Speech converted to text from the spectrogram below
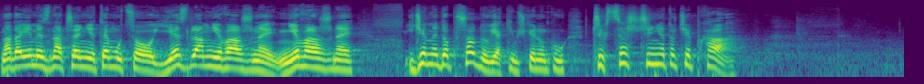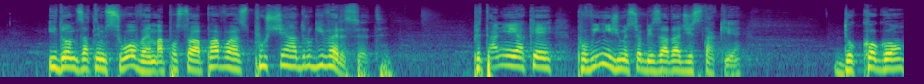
nadajemy znaczenie temu, co jest dla mnie ważne, nieważne. Idziemy do przodu w jakimś kierunku. Czy chcesz, czy nie, to cię pcha. Idąc za tym słowem apostoła Pawła, spójrzcie na drugi werset. Pytanie, jakie powinniśmy sobie zadać, jest takie: do kogo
